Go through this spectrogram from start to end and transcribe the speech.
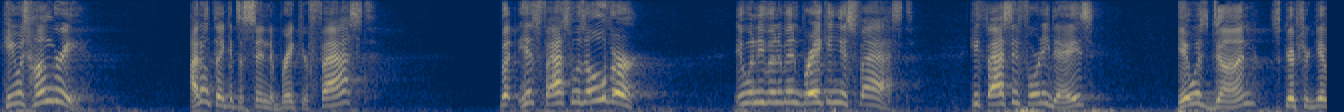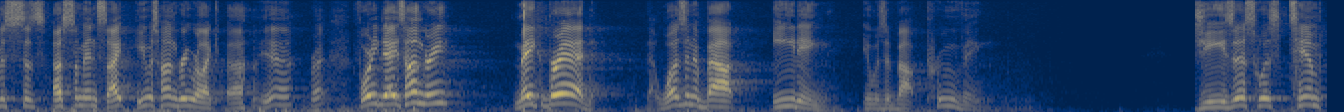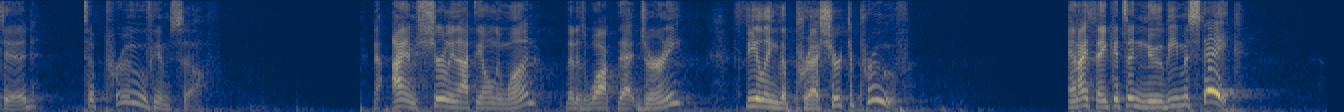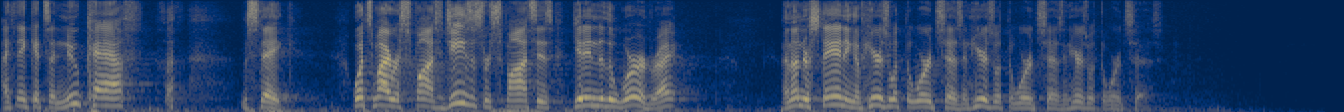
he was hungry. I don't think it's a sin to break your fast. But his fast was over. It wouldn't even have been breaking his fast. He fasted 40 days. It was done. Scripture gives us, us some insight. He was hungry. We're like, uh, yeah, right. 40 days hungry, make bread. That wasn't about eating, it was about proving. Jesus was tempted to prove himself. Now, I am surely not the only one that has walked that journey, feeling the pressure to prove. And I think it's a newbie mistake. I think it's a new calf mistake. What's my response? Jesus' response is get into the Word, right? An understanding of here's what the Word says, and here's what the Word says, and here's what the Word says.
